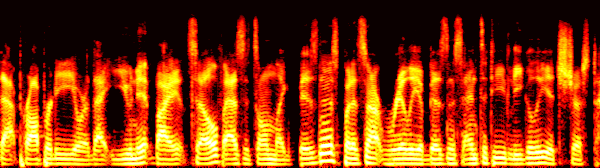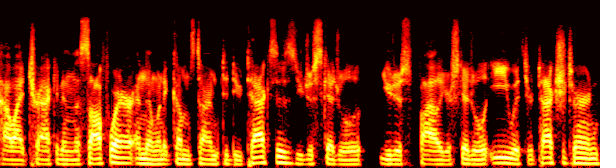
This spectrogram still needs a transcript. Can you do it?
that property or that unit by itself as its own like business, but it's not really a business entity legally. It's just how I track it in the software. And then when it comes time to do taxes, you just schedule, you just file your schedule E with your tax return,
